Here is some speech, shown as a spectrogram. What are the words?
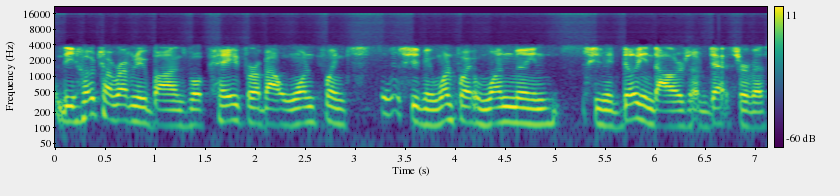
the hotel revenue bonds will pay for about one point excuse me one point one million excuse me billion dollars of debt service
